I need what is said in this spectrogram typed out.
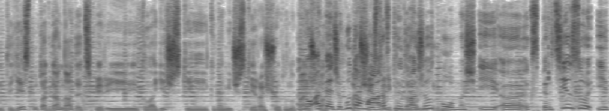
варианты есть, ну тогда надо теперь и экологические, и экономические расчеты. Ну, Но опять же, Гудамаров предложил помощь и э, экспертизу, и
